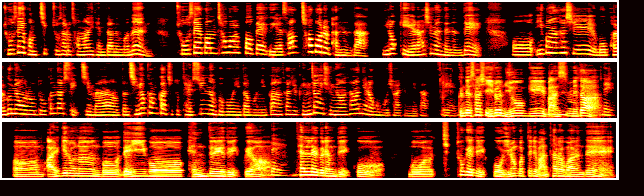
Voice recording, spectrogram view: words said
조세 범칙 조사로 전환이 된다는 거는 조세범 처벌법에 의해서 처벌을 받는다. 이렇게 이해를 하시면 되는데, 어, 이거는 사실 뭐 벌금형으로도 끝날 수 있지만 어떤 징역형까지도 될 수 있는 부분이다 보니까 사실 굉장히 중요한 사안이라고 보셔야 됩니다. 예. 근데 사실 이런 유혹이 많습니다. 네. 어, 알기로는 뭐 네이버 밴드에도 있고요. 네. 텔레그램도 있고 뭐 틱톡에도 있고 이런 것들이 많다라고 하는데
